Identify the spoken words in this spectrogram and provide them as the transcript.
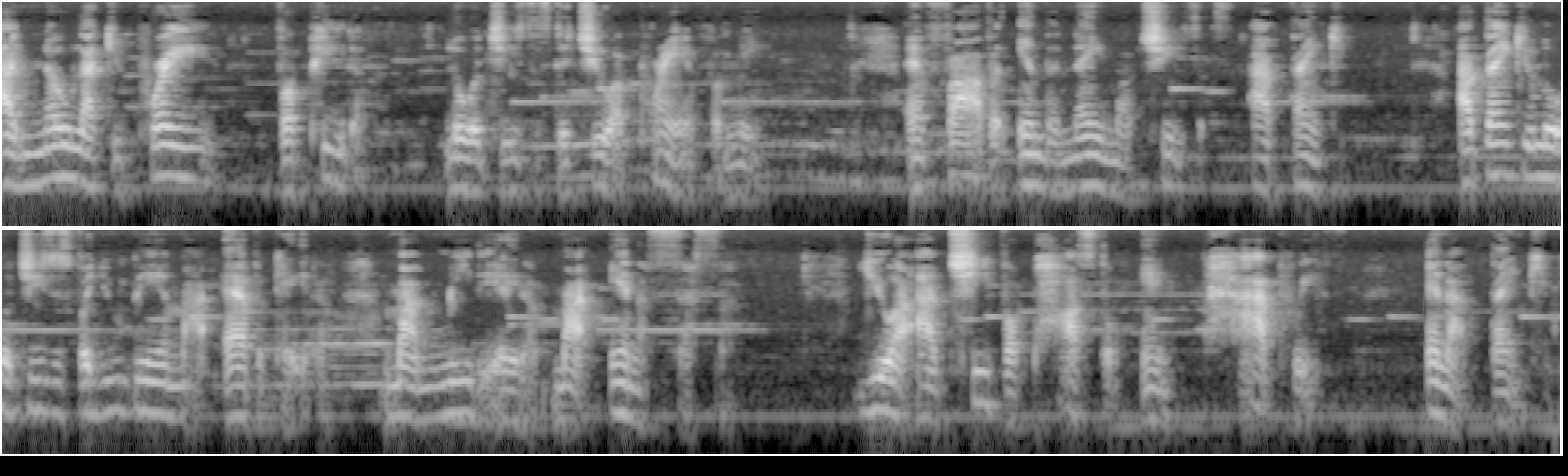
I know like you prayed for Peter, Lord Jesus, that you are praying for me. And Father, in the name of Jesus, I thank you. I thank you, Lord Jesus, for you being my advocator, my mediator, my intercessor. You are our chief apostle and high priest, and I thank you.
